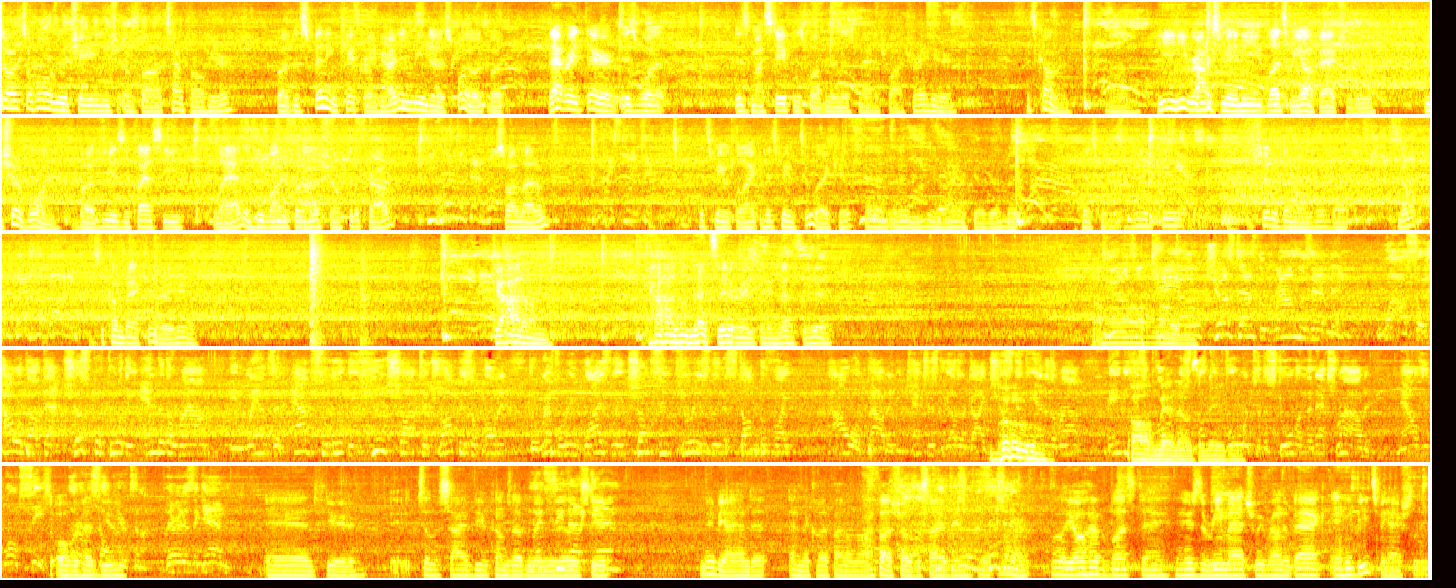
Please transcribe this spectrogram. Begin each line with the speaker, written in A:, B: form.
A: so it's a whole new change of uh, tempo here. But the spinning kick right here, I didn't mean to spoil it, but that right there is what is my staples button in this match. Watch right here. It's coming. Uh, he, he rocks me and he lets me up actually. He should have won, but he is a classy lad and he wanted to put on a show for the crowd. So I let him. Hits me with the leg, hits me with two leg kicks. I didn't, I didn't you know, I didn't feel good, but hits me with leg kick. Should have been over, but nope. It's a comeback kid right here. Got him. Got him. That's it right there. That's it. Oh,
B: just as the round was ending.
C: Wow, so how about that? Just before the end of the round, he lands an absolutely huge shot to drop his opponent. The referee wisely jumps in furiously to stop the fight. How about it? He catches the other guy just at the
A: Boom.
C: end of the round. Maybe his
A: Oh, man, that
C: was
A: was
C: looking
A: amazing.
C: forward to the stool in the next round. Now he won't see it.
A: It's
C: What
A: overhead view.
C: here.
B: There it is again.
A: And here, eh, till the side view comes up and then
B: Let's
A: you
B: see
A: really
B: that
A: see it. Maybe I end it, end the clip, I don't know. I thought it shows the side view. Alright. Well, y'all have a blessed day. And here's the rematch. We run it back. And he beats me, actually.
